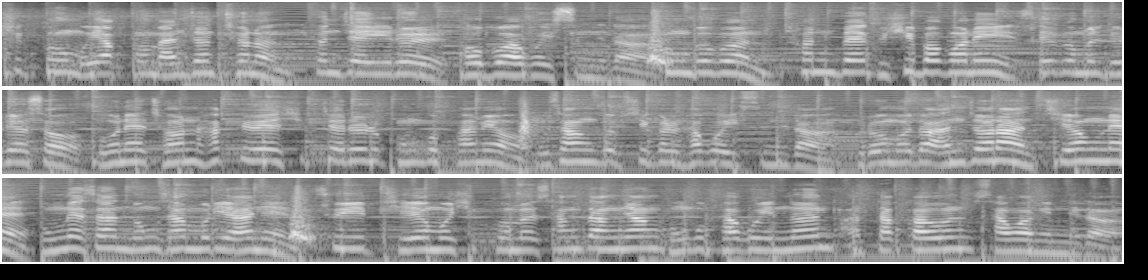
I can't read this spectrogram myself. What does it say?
식품의약품 안전처는 현재 이를 거부하고 있습니다. 충북은 1,190억 원의 세금을 들여서 국내 전 학교에 식재료를 공급하며 무상급식을 하고 있습니다. 그러므로 안전한 지역 내 국내산 농산물이 아닌 수입 GMO 식품을 상당량 공급하고 있는 안타까운 상황입니다.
